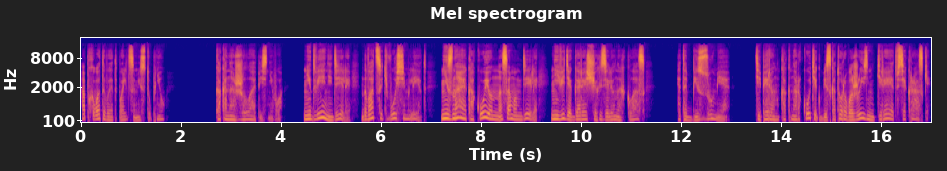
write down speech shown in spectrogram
обхватывает пальцами ступню. Как она жила без него. Не две недели, двадцать восемь лет, не зная, какой он на самом деле, не видя горящих зеленых глаз. Это безумие. Теперь он как наркотик, без которого жизнь теряет все краски.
